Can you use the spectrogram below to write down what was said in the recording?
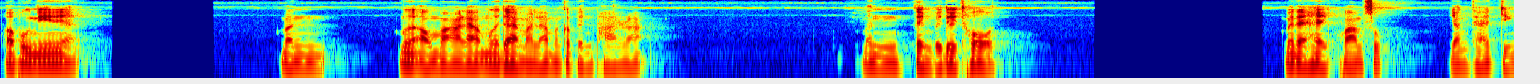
เพราะพวกนี้เนี่ย มันเมื่อเอามาแล้วเมื่อได้มาแล้วมันก็เป็นภาระ มันเต็มไปด้วยโทษ ไม่ได้ให้ความสุขอย่างแท้จริง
